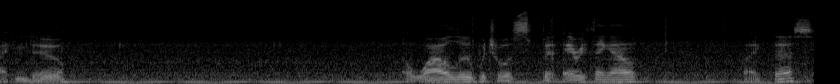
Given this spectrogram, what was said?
I can do a while loop which will spit everything out like this.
